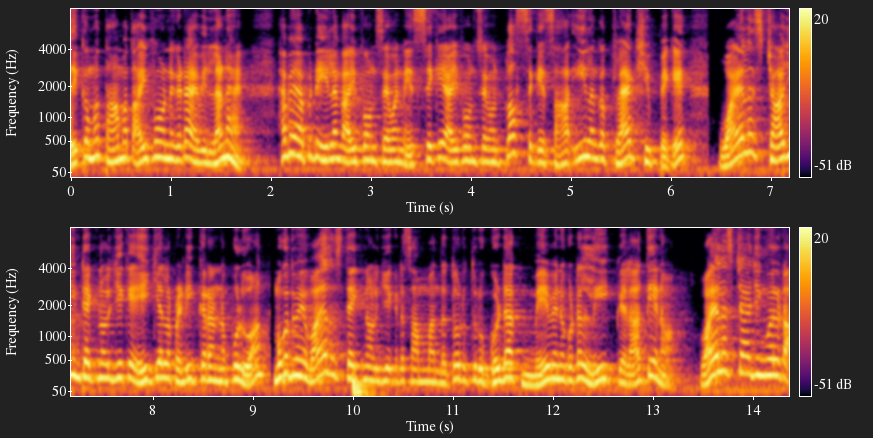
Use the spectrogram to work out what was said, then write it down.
දෙකම තාමත් iPhone එකට ඇවිල්ලා නැහැ. හැබැයි අපිට ඊළඟ iPhone 7s එකේ iPhone 7 Plus එකේ සහ ඊළඟ ෆ්ලැග්ෂිප් එකේ වයර්ලස් චාර්ජින් ටෙක්නොලොජි එක එයි කියලා ප්‍රෙඩික්ට් කරන්න පුළුවන්. මොකද මේ වයර්ලස් ටෙක්නොලොජි එකට සම්බන්ධ තොරතුරු ගොඩක් මේ වෙනකොට ලීක් වෙලා තියෙනවා. වයලස් චාර්ජිං වලට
